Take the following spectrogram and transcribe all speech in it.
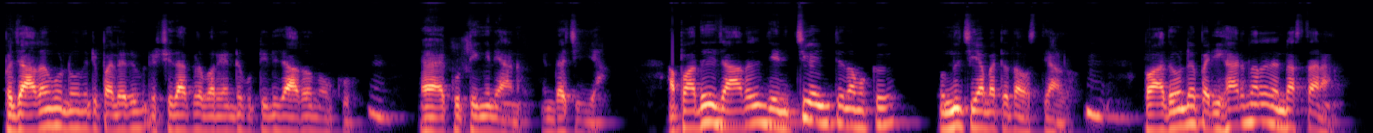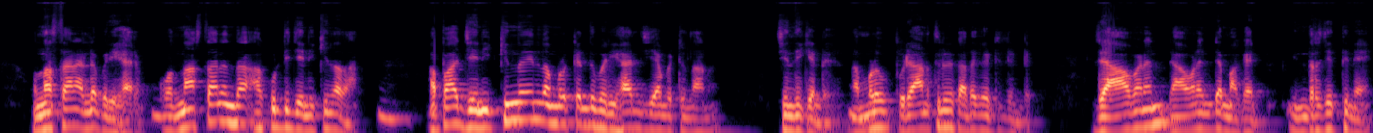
ഇപ്പം ജാതകം കൊണ്ടുവന്നിട്ട് പലരും രക്ഷിതാക്കൾ പറയാം എന്റെ കുട്ടീന്റെ ജാതകം നോക്കൂ. കുട്ടി ഇങ്ങനെയാണ്. എന്താ ചെയ്യുക അപ്പോൾ അത് ജാതകം ജനിച്ചു കഴിഞ്ഞിട്ട് നമുക്ക് ഒന്നും ചെയ്യാൻ പറ്റാത്ത അവസ്ഥയാണല്ലോ. അപ്പോൾ അതുകൊണ്ട് പരിഹാരം എന്ന് പറഞ്ഞാൽ രണ്ടാം സ്ഥാനമാണ്. ഒന്നാം സ്ഥാനമല്ല പരിഹാരം. ഒന്നാം സ്ഥാനം എന്താ? ആ കുട്ടി ജനിക്കുന്നതാണ്. അപ്പം അപ്പോൾ ആ ജനിക്കുന്നതിന് നമ്മൾക്ക് എന്ത് പരിഹാരം ചെയ്യാൻ പറ്റുന്നതാണ് ചിന്തിക്കേണ്ടത്. നമ്മൾ പുരാണത്തിലൊരു കഥ കേട്ടിട്ടുണ്ട്. രാവണൻ രാവണന്റെ മകൻ ഇന്ദ്രജിത്തിനെ.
